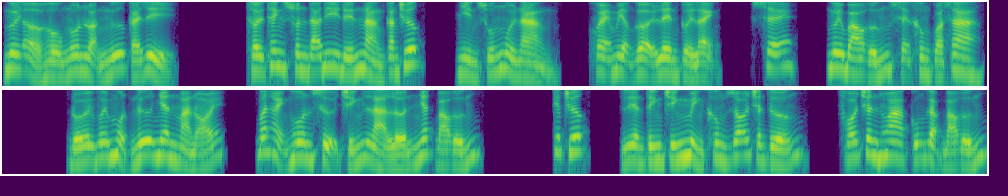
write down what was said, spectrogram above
Ngươi ở hồ ngôn loạn ngữ cái gì? Thời thanh xuân đã đi đến nàng căn trước, nhìn xuống ngồi nàng, khỏe miệng gợi lên cười lạnh, sẽ, ngươi báo ứng sẽ không quá xa. Đối với một nữ nhân mà nói, bất hạnh hôn sự chính là lớn nhất báo ứng. Kiếp trước, liền tính chính mình không rõ chân tướng, Phó chân Hoa cũng gặp báo ứng.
